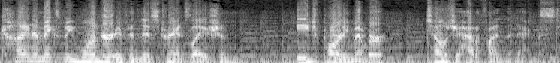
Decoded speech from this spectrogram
Kind of makes me wonder if in this translation, each party member tells you how to find the next.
